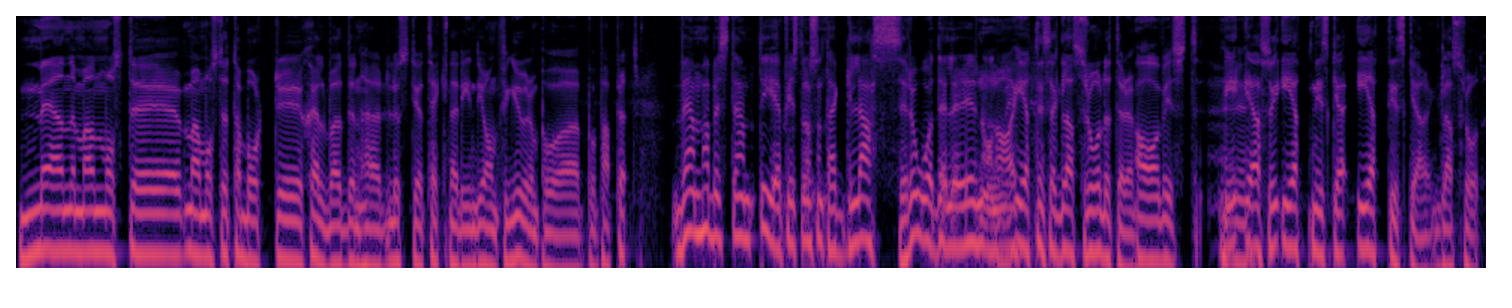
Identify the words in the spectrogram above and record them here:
Men man måste, man måste ta bort eh, själva den här lustiga tecknade indianfiguren på, på pappret. Vem har bestämt det? Finns det något sånt här glassråd eller är det någon? Ja, med- etniska glassrådet är det. ja visst. E, alltså etniska, etiska glassrådet.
